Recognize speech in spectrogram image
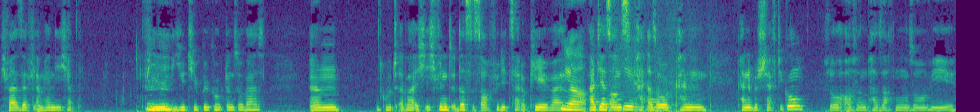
ich war sehr viel am Handy. Ich habe viel mhm. YouTube geguckt und sowas. Ähm, gut, aber ich, ich finde, das ist auch für die Zeit okay, weil ja, hat ja sonst kein, also kein, keine Beschäftigung. So außer ein paar Sachen, so wie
